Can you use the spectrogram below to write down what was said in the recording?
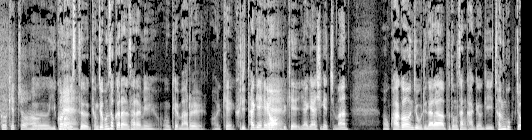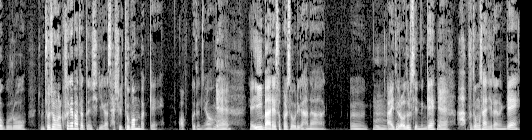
그렇겠죠. 그 이코노미스트 경제 분석가라는 사람이 이렇게 말을 어, 이렇게 흐릿하게 해요. 네. 이렇게 이야기하시겠지만 어, 과거 이제 우리나라 부동산 가격이 전국적으로 좀 조정을 크게 받았던 시기가 사실 두 번밖에 없거든요. 예. 이 말에서 벌써 우리가 하나 어, 음. 아이디어를 얻을 수 있는 게 예. 아, 부동산이라는 게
